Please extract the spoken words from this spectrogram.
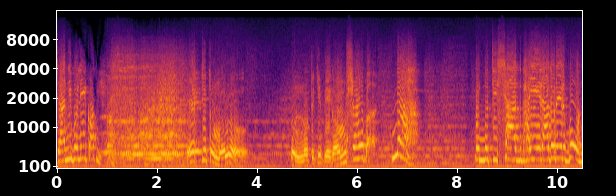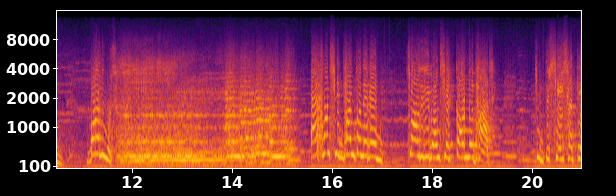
জানি বলেই কথা একটি তো মনু অন্যটি কি বেগম সাহেবা না অন্যটি সাত ভাইয়ের আদরের বোন বানুর। এখন সিদ্ধান্ত নেবেন চৌধুরী বংশের কর্ণধার কিন্তু সেই সাথে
